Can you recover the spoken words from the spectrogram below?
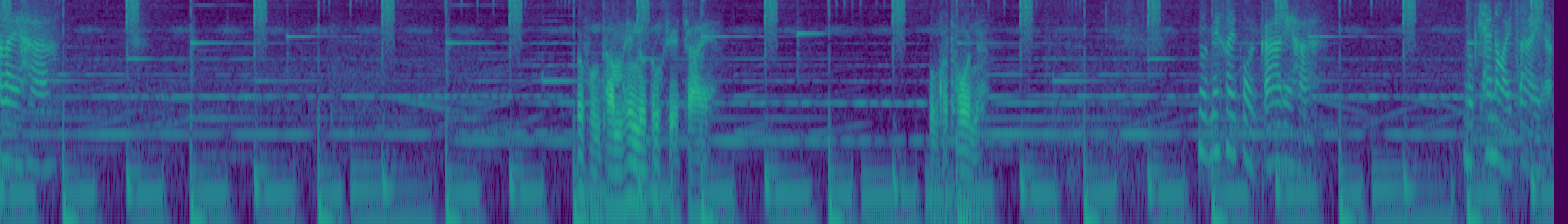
อะไรคะ ถ้าผมทำให้นุชต้องเสียใจ ผมขอโทษนะ นุชไม่เคยโกรธกล้าเลยค่ะ นุชแค่น้อยใจอะ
